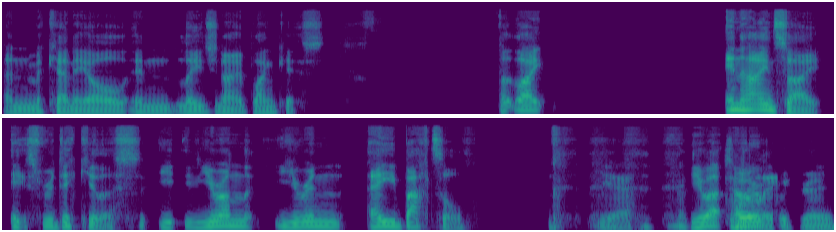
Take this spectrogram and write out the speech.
and McKennie all in Leeds United blankets. But like in hindsight, it's ridiculous. You're on, the, you're in a battle. Yeah, you are, totally we're, agree.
